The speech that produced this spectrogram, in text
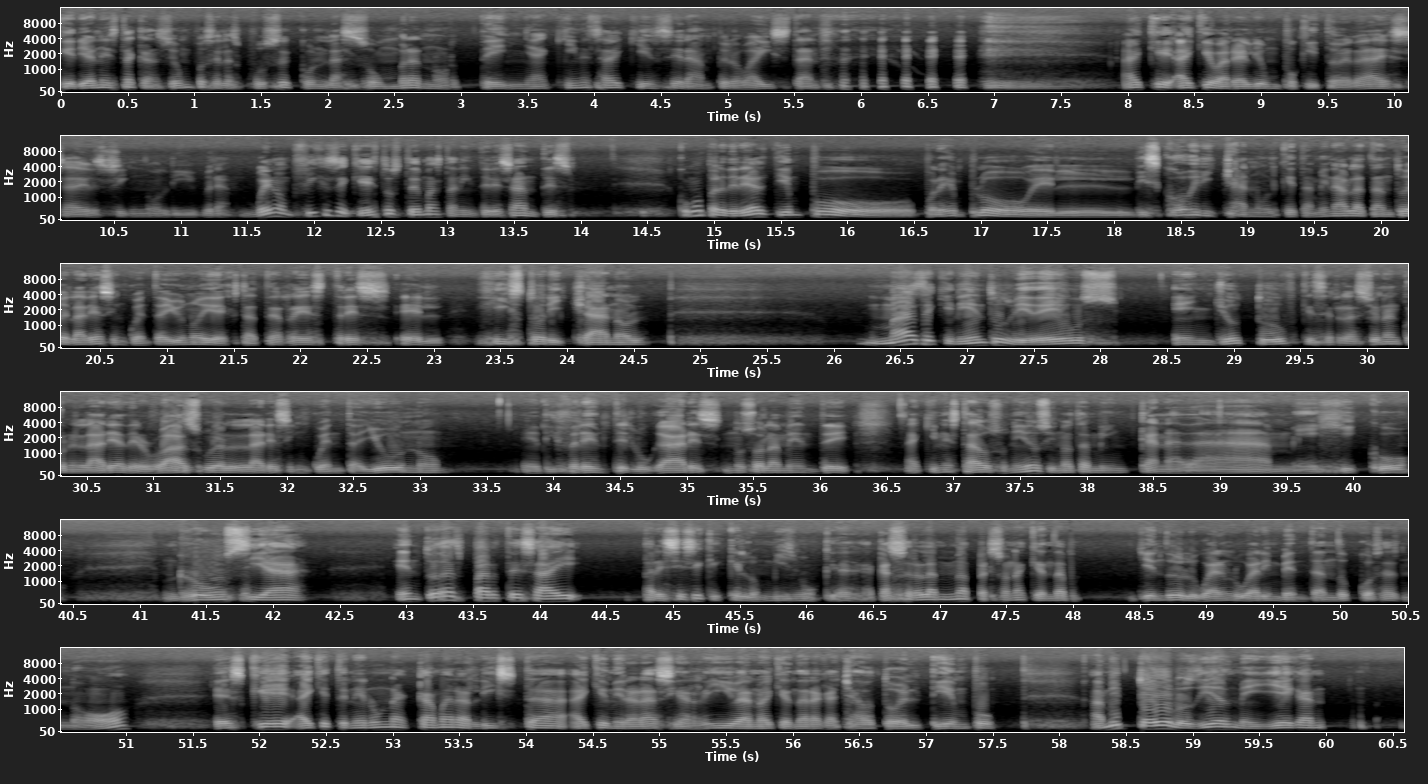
querían esta canción, pues se las puse con la sombra norteña. Quién sabe quién serán, pero ahí están. hay, que, hay que variarle un poquito, ¿verdad? Esa es el signo Libra. Bueno, fíjese que estos temas tan interesantes, ¿cómo perdería el tiempo, por ejemplo, el Discovery Channel, que también habla tanto del Área 51 y de extraterrestres, el History Channel? Más de 500 videos en YouTube que se relacionan con el área de Roswell, el área 51, eh, diferentes lugares, no solamente aquí en Estados Unidos, sino también Canadá, México, Rusia. En todas partes hay, pareciese que, que lo mismo. ¿Acaso será la misma persona que anda yendo de lugar en lugar inventando cosas? No es que hay que tener una cámara lista, hay que mirar hacia arriba, no hay que andar agachado todo el tiempo. A mí todos los días me llegan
